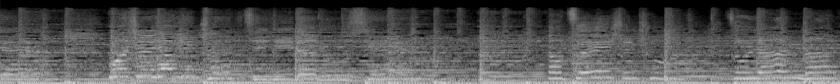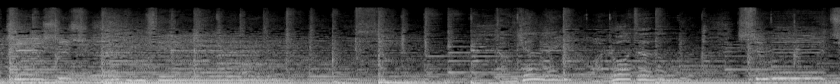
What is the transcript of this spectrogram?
我只要沿着记忆的路线，到最深处，纵然那只是瞬间。当眼泪滑落的是句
